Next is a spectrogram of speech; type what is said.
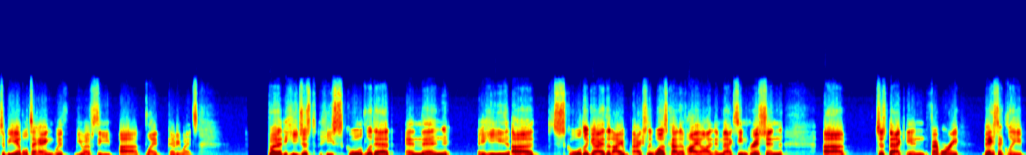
to be able to hang with UFC uh, light heavyweights. But he just he schooled Ledet and then he uh, schooled a guy that I actually was kind of high on in Maxim Grishin uh, just back in February. Basically,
